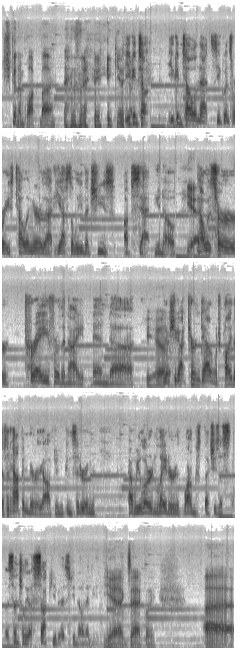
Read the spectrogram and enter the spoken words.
She couldn't have walked by." like, you know? You can tell. You can tell in that sequence where he's telling her that he has to leave that she's upset. You know, yeah, that was her prey for the night, and uh, yeah, you know she got turned down, which probably doesn't happen very often, considering how we learn later long that she's a, essentially a succubus. You know what I mean? yeah, exactly. Uh,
